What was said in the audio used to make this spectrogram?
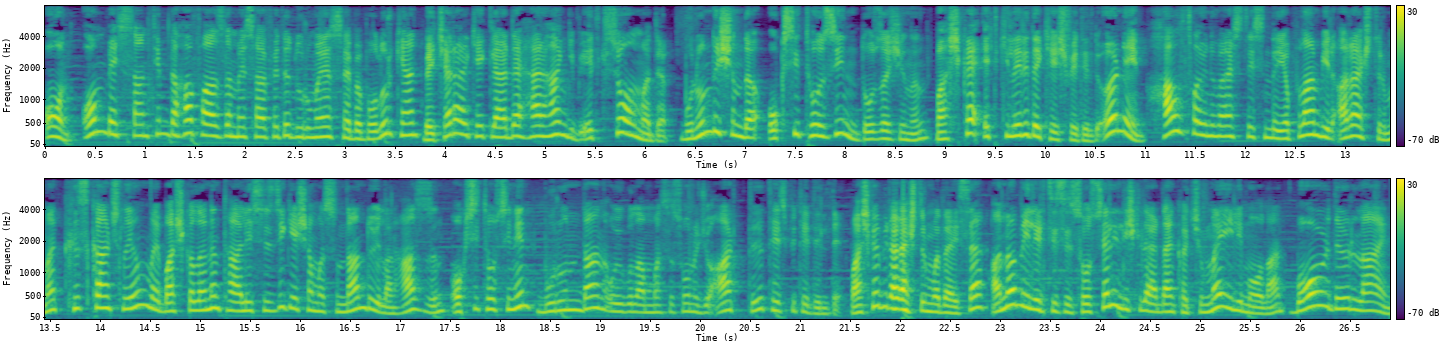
10-15 santim daha fazla mesafede durmaya sebep olurken bekar erkeklerde herhangi bir etkisi olmadı. Bunun dışında oksitozin dozajının başka etkileri de keşfedildi. Örneğin Halfa Üniversitesi'nde yapılan bir araştırma kıskançlığın ve başkalarının talihsizlik yaşamasından duyulan hazzın oksitosinin burundan uygulanması sonucu arttığı tespit edildi. Başka bir araştırmada ise ana belirtisi sosyal ilişkilerden kaçınma eğilimi olan borderline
